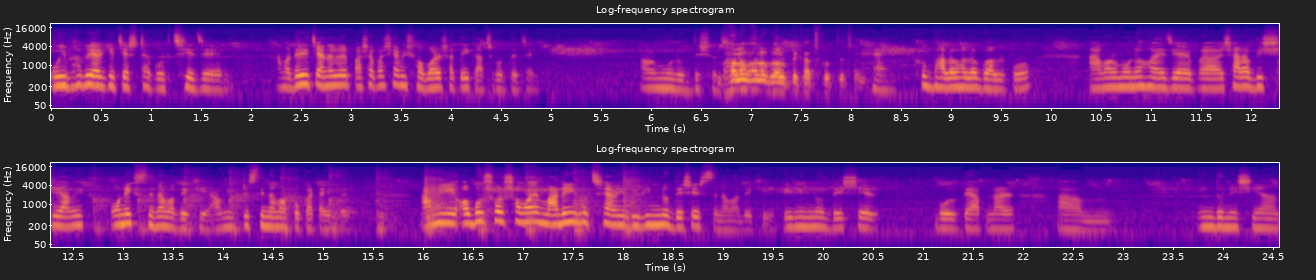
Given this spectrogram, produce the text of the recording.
ওইভাবে আর কি চেষ্টা করছি যে আমাদের এই চ্যানেলের পাশাপাশি আমি সবার সাথেই কাজ করতে চাই। আমার মূল উদ্দেশ্য ভালো ভালো গল্পে কাজ করতে চান। হ্যাঁ খুব ভালো ভালো গল্প। আমার মনে হয় যে সারা বিশ্বে আমি অনেক সিনেমা দেখি। আমি একটু সিনেমা পোকা টাইপের। আমি অবসর সময় মানেই হচ্ছে আমি বিভিন্ন দেশের সিনেমা দেখি। বিভিন্ন দেশের বলতে আপনার ইন্দোনেশিয়ান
